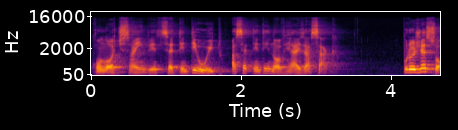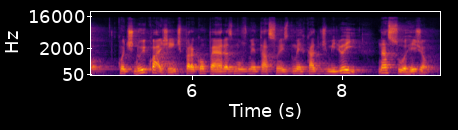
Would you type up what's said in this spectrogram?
com lote saindo entre R$ 78 a R$ 79,00 a saca. Por hoje é só. Continue com a gente para acompanhar as movimentações do mercado de milho aí, na sua região.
